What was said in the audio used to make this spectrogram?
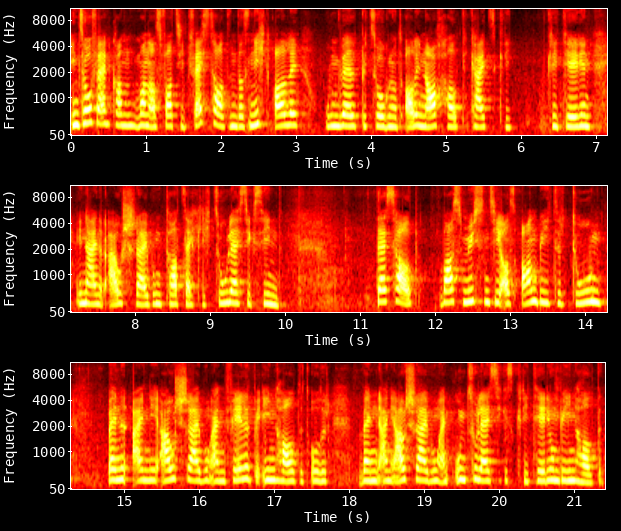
Insofern kann man als Fazit festhalten, dass nicht alle umweltbezogenen und alle Nachhaltigkeitskriterien in einer Ausschreibung tatsächlich zulässig sind. Deshalb, was müssen Sie als Anbieter tun, wenn eine Ausschreibung einen Fehler beinhaltet oder wenn eine Ausschreibung ein unzulässiges Kriterium beinhaltet?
